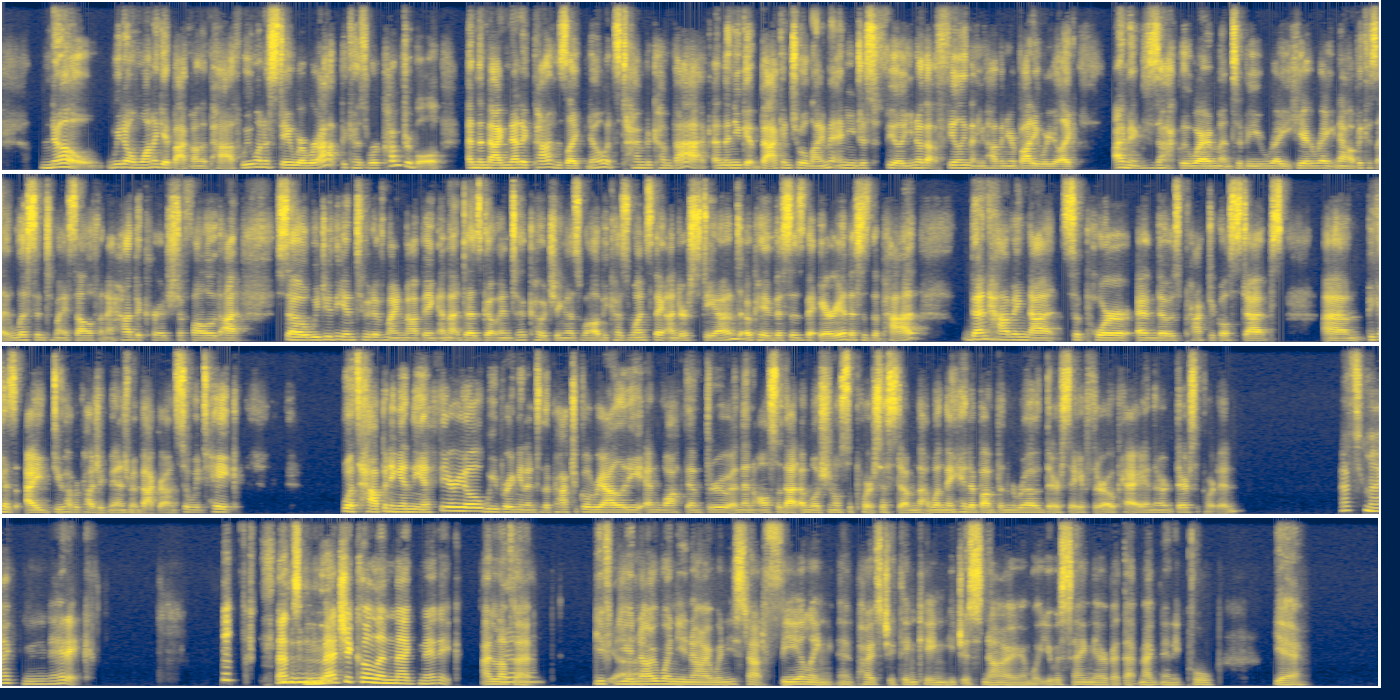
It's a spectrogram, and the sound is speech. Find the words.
no, we don't want to get back on the path. We want to stay where we're at because we're comfortable. And the magnetic path is like, no, it's time to come back. And then you get back into alignment and you just feel, you know, that feeling that you have in your body where you're like, I'm exactly where I'm meant to be right here, right now, because I listened to myself and I had the courage to follow that. So we do the intuitive mind mapping, and that does go into coaching as well, because once they understand, okay, this is the area, this is the path, then having that support and those practical steps. Um, because I do have a project management background. So we take what's happening in the ethereal, we bring it into the practical reality and walk them through. And then also that emotional support system that when they hit a bump in the road, they're safe, they're okay, and they're they're supported. That's magnetic. That's magical and magnetic. I love yeah. that. You, yeah. you know when you know when you start feeling and post your thinking you just know and what you were saying there about that magnetic pull yeah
